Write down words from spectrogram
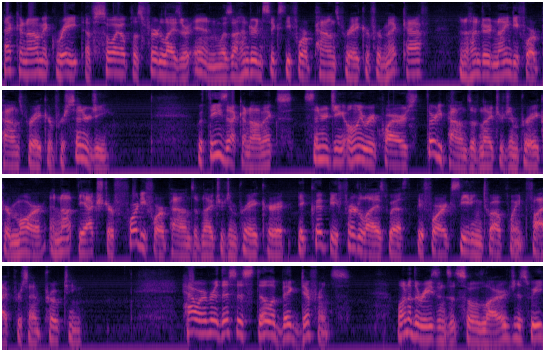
economic rate of soil plus fertilizer N was 164 pounds per acre for Metcalfe and 194 pounds per acre for Synergy. With these economics, Synergy only requires 30 pounds of nitrogen per acre more and not the extra 44 pounds of nitrogen per acre it could be fertilized with before exceeding 12.5% protein. However, this is still a big difference. One of the reasons it's so large is we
